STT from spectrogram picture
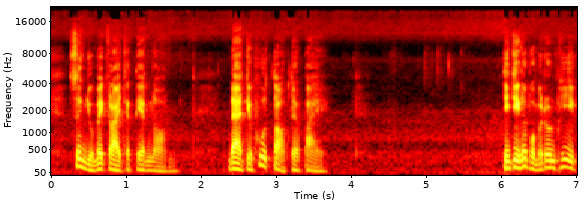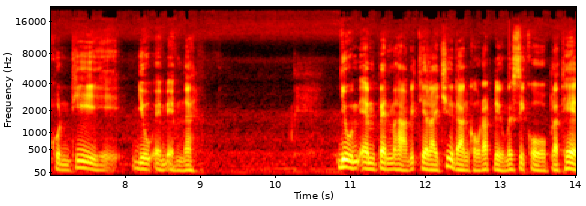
ำซึ่งอยู่ไม่ไกลจากเตียงนอน แดดที่พูดตอบเธอไป จริงๆ แล้วผมเป็นรุ่นพี่คุณที่ UMM นะ UMM เป็นมหาวิทยาลัยชื่อดังของรัฐนิวเม็กซิโก ประเทศ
